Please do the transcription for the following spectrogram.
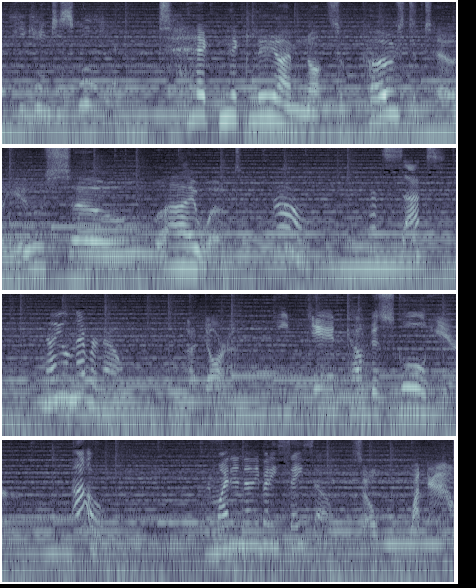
he came to school here. Technically, I'm not supposed to tell you, so I won't. Oh, that sucks. Now you'll never know. Adora, he did come to school here. Oh. Then why didn't anybody say so? So, what now?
